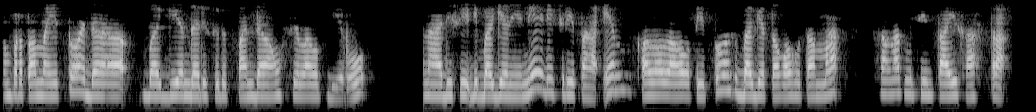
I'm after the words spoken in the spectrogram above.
Yang pertama itu ada bagian dari sudut pandang si Laut Biru. Nah, di, di bagian ini diceritain kalau Laut itu sebagai tokoh utama sangat mencintai sastra.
